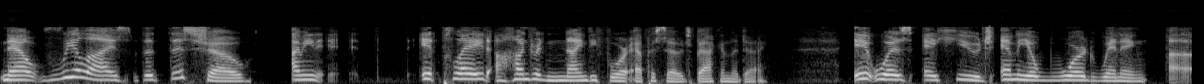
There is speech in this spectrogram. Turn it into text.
Now, realize that this show, I mean, it, it played 194 episodes back in the day. It was a huge Emmy award winning, uh,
